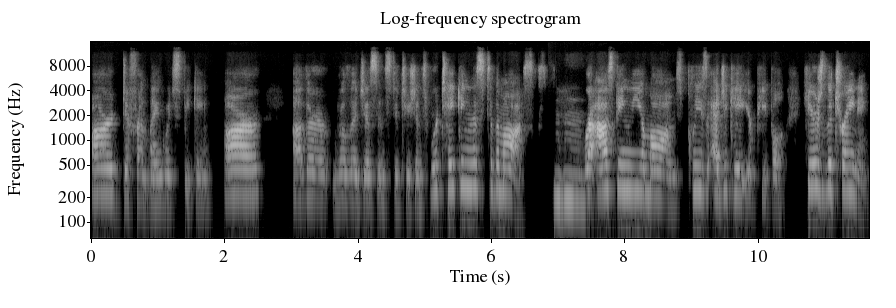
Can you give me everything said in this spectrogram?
are different language speaking, are other religious institutions. We're taking this to the mosques. Mm-hmm. We're asking the imams, please educate your people. Here's the training.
